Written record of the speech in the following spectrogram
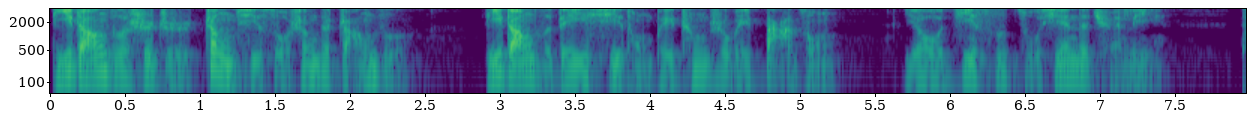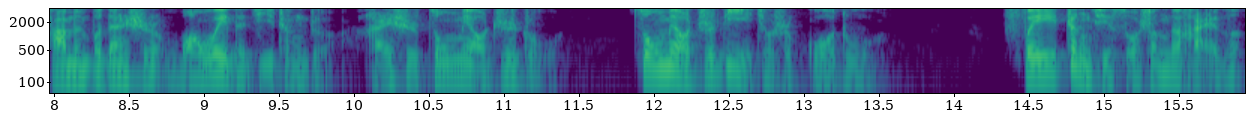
嫡长子是指正妻所生的长子。嫡长子这一系统被称之为大宗，有祭祀祖先的权利。他们不但是王位的继承者，还是宗庙之主。宗庙之地就是国都。非正妻所生的孩子，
